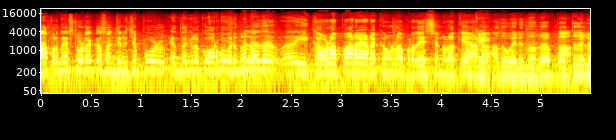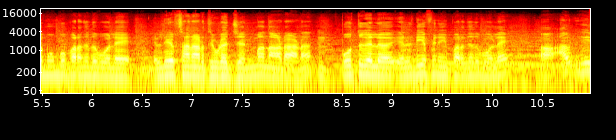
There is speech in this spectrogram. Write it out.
ആ പ്രദേശത്തോടെയൊക്കെ സഞ്ചരിച്ചപ്പോൾ എന്തെങ്കിലുമൊക്കെ ഓർമ്മ വരുന്നു അത് ഈ കവളപ്പാറ അടക്കമുള്ള പ്രദേശങ്ങളൊക്കെയാണ് അത് വരുന്നത്. പോത്തുകല്ല് മുമ്പ് പറഞ്ഞതുപോലെ എൽ ഡി എഫ് സ്ഥാനാർത്ഥിയുടെ ജന്മനാടാണ്. പോത്തുകല്ല് എൽ ഡി എഫിന് ഈ പറഞ്ഞതുപോലെ ഈ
